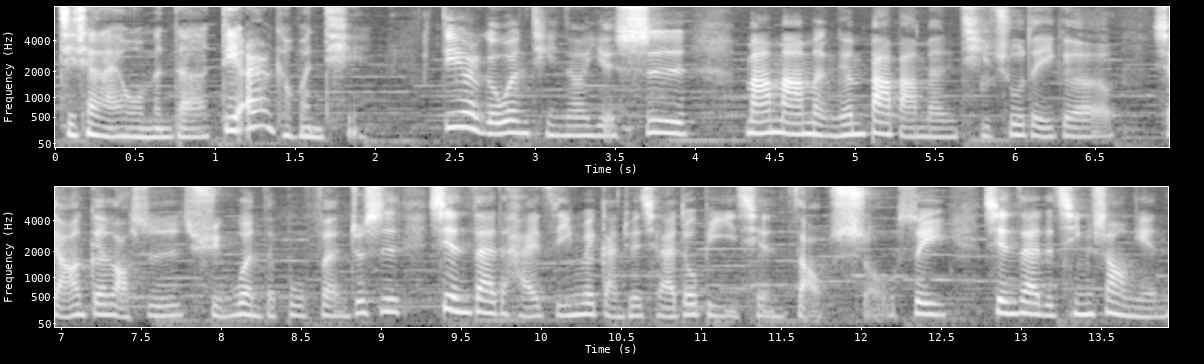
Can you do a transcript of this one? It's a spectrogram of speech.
接下来，我们的第二个问题。第二个问题呢，也是妈妈们跟爸爸们提出的一个想要跟老师询问的部分，就是现在的孩子因为感觉起来都比以前早熟，所以现在的青少年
